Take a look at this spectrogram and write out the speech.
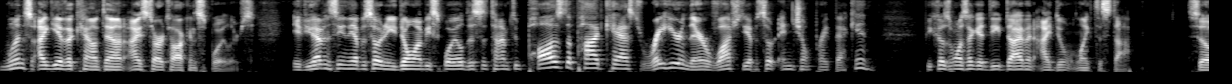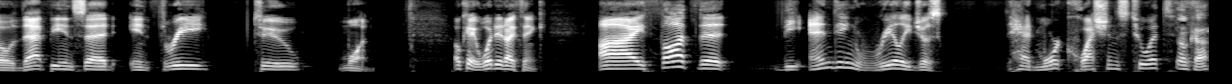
Once I give a countdown, I start talking spoilers. If you haven't seen the episode and you don't want to be spoiled, this is time to pause the podcast right here and there, watch the episode, and jump right back in. Because once I get deep diving, I don't like to stop. So that being said, in three, two, one. Okay, what did I think? I thought that the ending really just had more questions to it Okay.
